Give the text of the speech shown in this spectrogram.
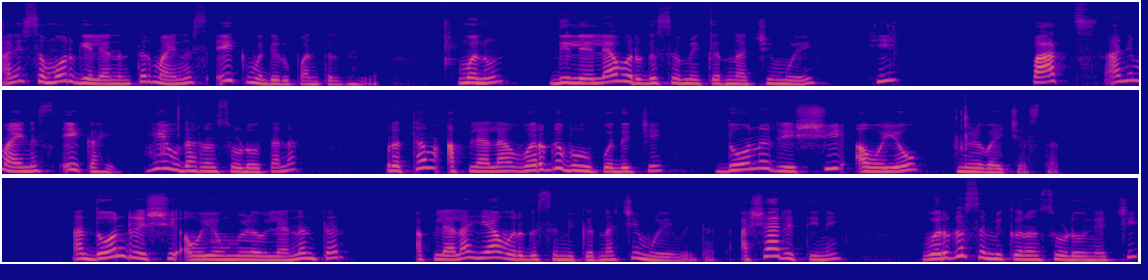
आणि समोर गेल्यानंतर मायनस एकमध्ये रूपांतर झाले म्हणून दिलेल्या वर्गसमीकरणाची मुळे ही पाच आणि मायनस एक आहेत. हे उदाहरण सोडवताना प्रथम आपल्याला वर्ग बहुपदीचे दोन रेषी अवयव मिळवायचे असतात. आणि दोन रेषी अवयव मिळवल्यानंतर आपल्याला या वर्गसमीकरणाची मुळे मिळतात. अशा रीतीने वर्ग समीकरण सोडवण्याची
